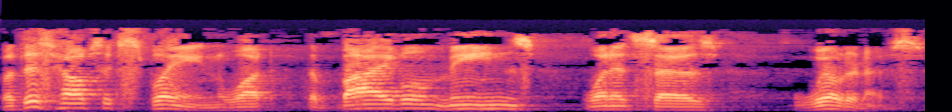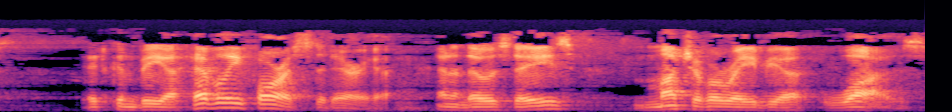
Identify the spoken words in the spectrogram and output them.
But this helps explain what the Bible means when it says wilderness. It can be a heavily forested area, and in those days, much of Arabia was.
